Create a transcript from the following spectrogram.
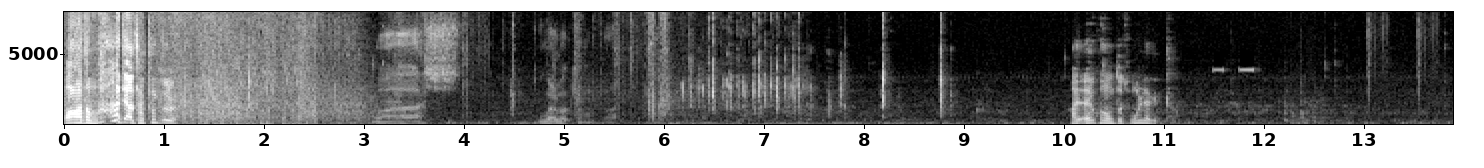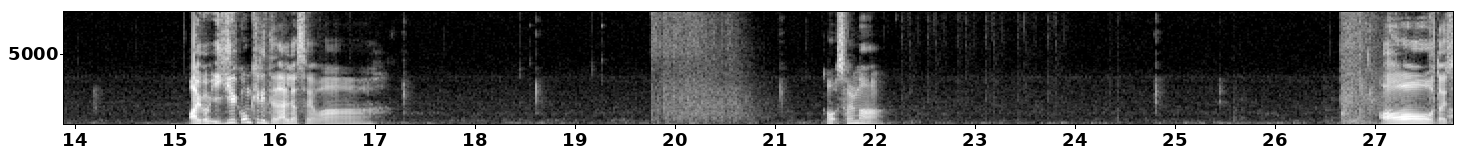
와, 나 뭐하냐, 작품들. 와 씨 두 발밖에 못 봐. 아, 에어컨 온도 좀 올려야겠다. 아, 이거 이길 꽁kill인데 날렸어요, 와. 어, 설마. 오, nice.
